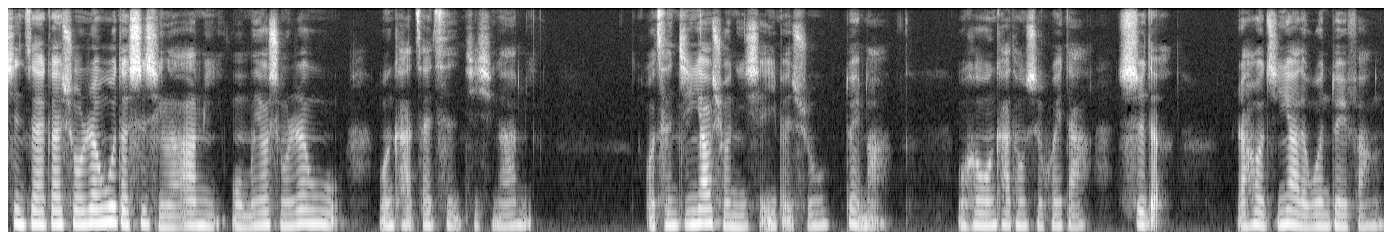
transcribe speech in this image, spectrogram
现在该说任务的事情了，阿米，我们有什么任务？文卡再次提醒阿米：“我曾经要求你写一本书，对吗？”我和文卡同时回答：“是的。”然后惊讶地问对方：“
